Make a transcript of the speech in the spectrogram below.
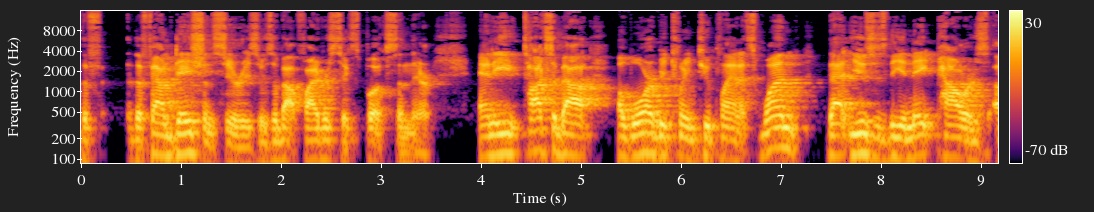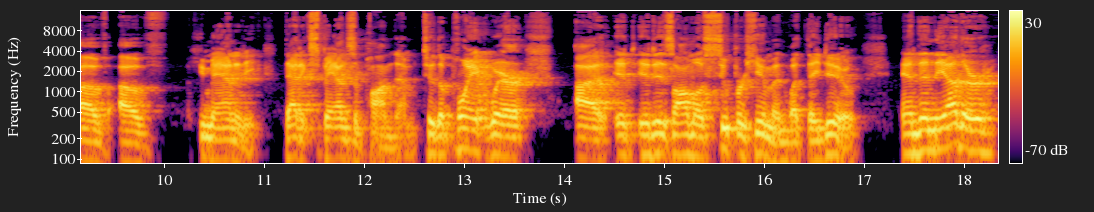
the the Foundation series. There's about five or six books in there, and he talks about a war between two planets. One that uses the innate powers of of humanity that expands upon them to the point where uh, it, it is almost superhuman what they do. And then the other,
